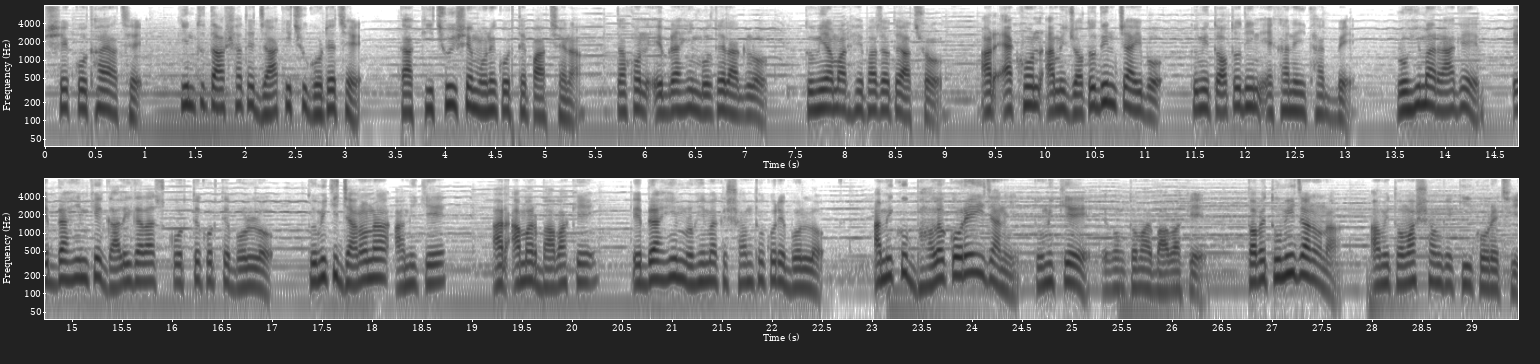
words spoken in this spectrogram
সে কোথায় আছে, কিন্তু তার সাথে যা কিছু ঘটেছে তা কিছুই সে মনে করতে পারছে না। তখন ইব্রাহিম বলতে লাগল, তুমি আমার হেফাজতে আছো, আর এখন আমি যতদিন চাইব, তুমি ততদিন এখানেই থাকবে। রহিমা রাগে ইব্রাহিমকে গালিগালাজ করতে করতে বলল, তুমি কি জানো না আমি কে, আর আমার বাবাকে ইব্রাহিম রহিমাকে শান্ত করে বলল, আমি খুব ভালো করেই জানি তুমি কে এবং তোমার বাবাকে তবে তুমি জানো না আমি তোমার সঙ্গে কি করেছি,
